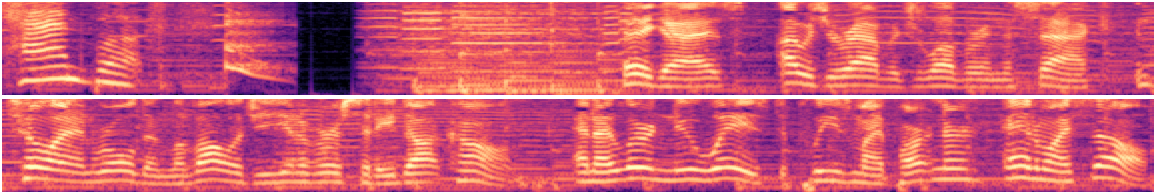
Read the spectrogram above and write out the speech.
Handbook. Hey guys, I was your average lover in the sack until I enrolled in loveologyuniversity.com and I learned new ways to please my partner and myself.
